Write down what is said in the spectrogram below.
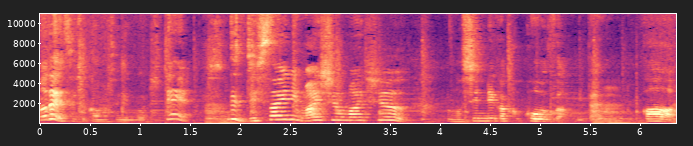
ので最初カウンセリングをしてうん。で実際に毎週毎週その心理学講座みたいなのとか、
